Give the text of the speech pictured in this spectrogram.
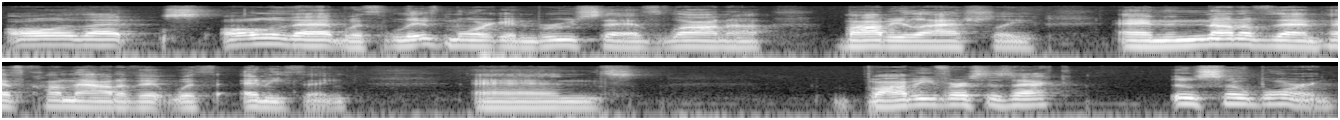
All of that, all of that with Liv Morgan, Rusev, Lana, Bobby Lashley, and none of them have come out of it with anything. And Bobby versus Zack, it was so boring.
